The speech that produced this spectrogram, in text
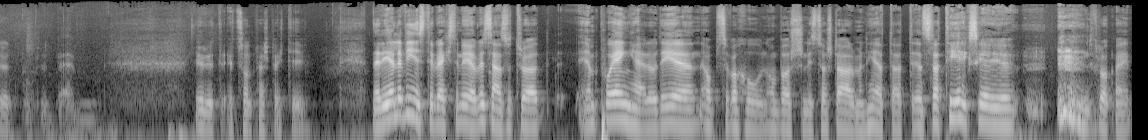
ur, ett- ur ett, ett sådant perspektiv. När det gäller vinsttillväxten i övrigt sen så tror jag att en poäng här och det är en observation om börsen i största allmänhet att en strateg ska ju, förlåt mig,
